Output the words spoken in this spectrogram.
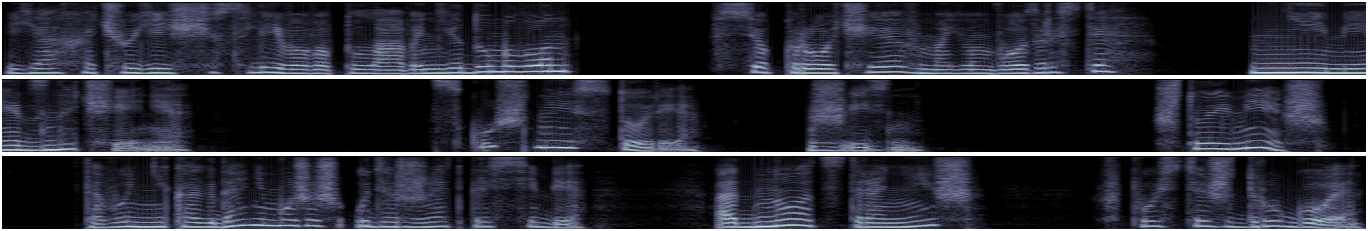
«Я хочу ей счастливого плавания», — думал он. «Все прочее в моем возрасте не имеет значения». Скучная история. Жизнь. Что имеешь, того никогда не можешь удержать при себе. Одно отстранишь, впустишь другое.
